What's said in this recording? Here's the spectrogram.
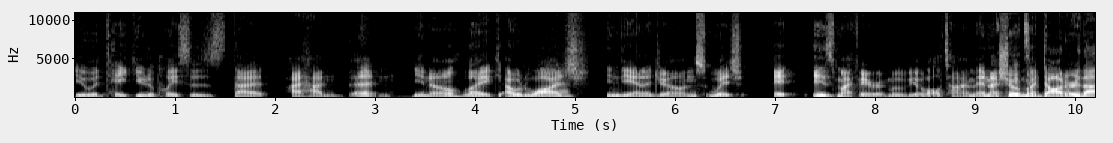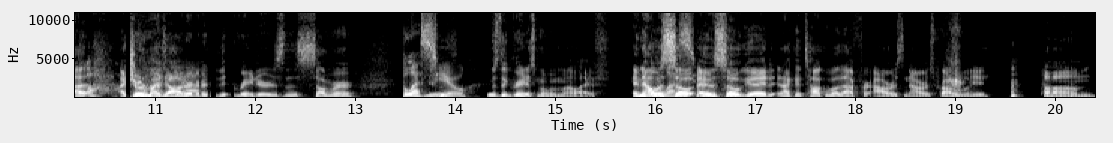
it would take you to places that I hadn't been. You know, like I would watch Indiana Jones, which it is my favorite movie of all time, and I showed It's my a- daughter that. Oh, I showed my yeah. daughter the Raiders this summer. Bless It was- you. It was the greatest moment of my life. And that was so you. it was so good and I could talk about that for hours and hours probably. um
